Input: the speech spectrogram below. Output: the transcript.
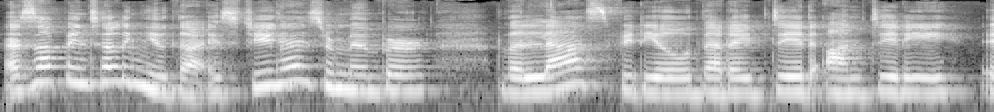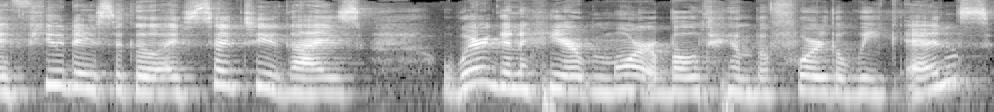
As I've been telling you guys, do you guys remember the last video that I did on Diddy a few days ago? I said to you guys, we're going to hear more about him before the week ends.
